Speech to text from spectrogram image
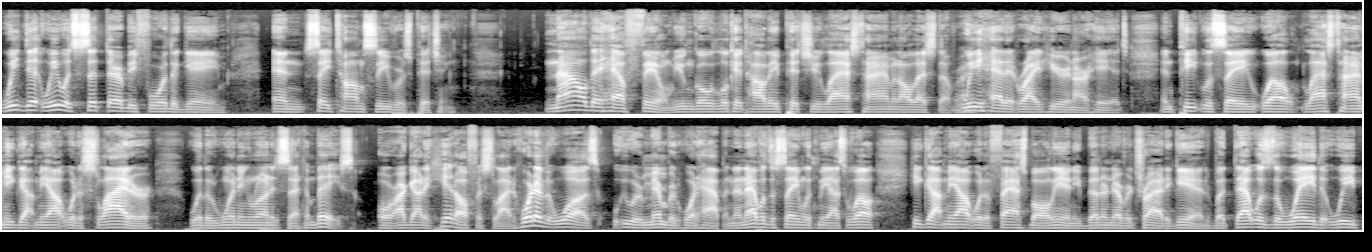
We did we would sit there before the game and say Tom Seaver's pitching. Now they have film. You can go look at how they pitched you last time and all that stuff. Right. We had it right here in our heads. And Pete would say, "Well, last time he got me out with a slider with a winning run at second base or I got a hit off a slider, whatever it was, we remembered what happened. And that was the same with me. I said, well, he got me out with a fastball in. He better never try it again. But that was the way that we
